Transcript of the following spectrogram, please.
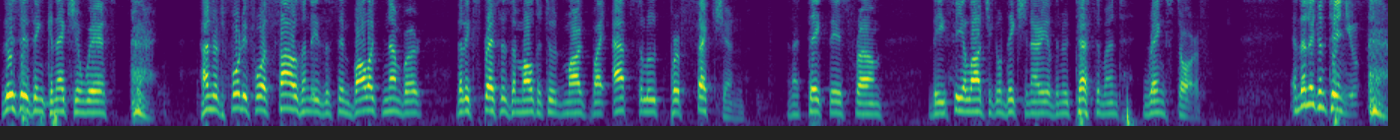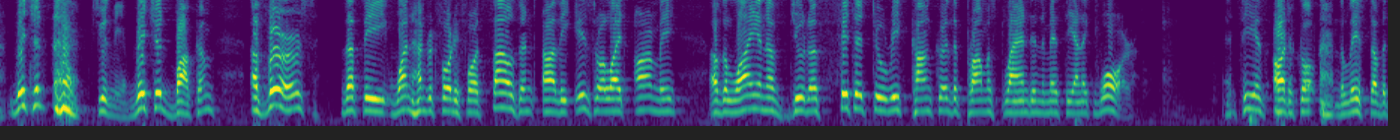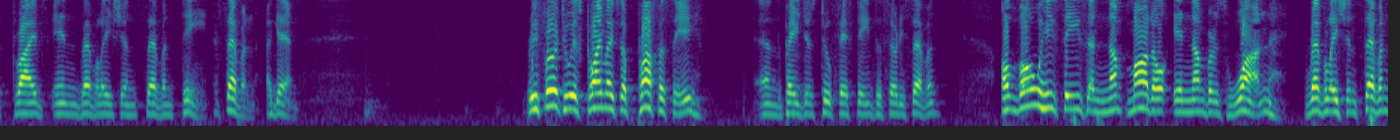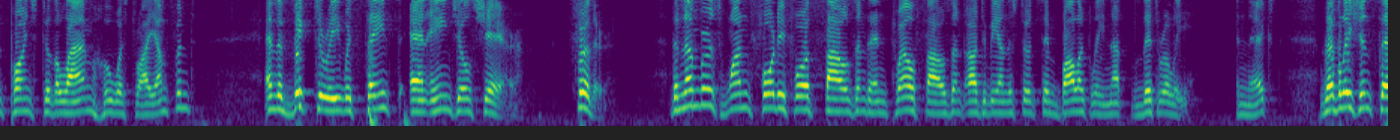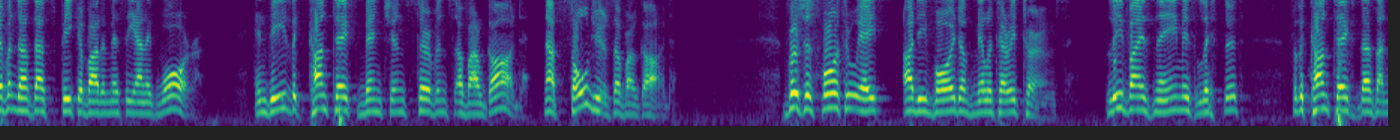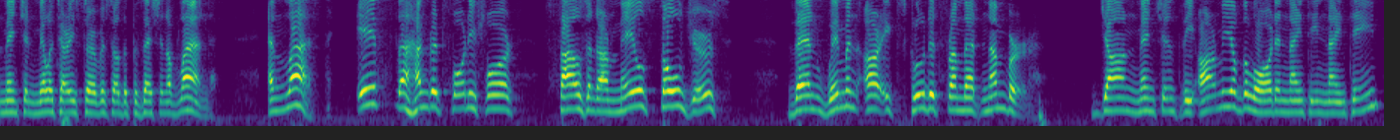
This is in connection with 144,000 is a symbolic number that expresses a multitude marked by absolute perfection. And I take this from the Theological Dictionary of the New Testament, Rengstorf. And then I continue. Richard, excuse me, Richard Bauckham avers that the 144,000 are the Israelite army of the Lion of Judah fitted to reconquer the promised land in the Messianic War. And see his article, the list of the tribes in Revelation 17, 7 again. Refer to his climax of prophecy, and the pages 215 to 37. Although he sees a num- model in Numbers 1, Revelation 7 points to the Lamb who was triumphant and the victory which saints and angels share. Further, the numbers 144,000 and 12,000 are to be understood symbolically, not literally. And next, Revelation 7 does not speak about a messianic war. Indeed, the context mentions servants of our God, not soldiers of our God. Verses 4 through 8 are devoid of military terms. Levi's name is listed, for the context does not mention military service or the possession of land. And last, if the 144,000 are male soldiers, then women are excluded from that number. John mentions the army of the Lord in 1919,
